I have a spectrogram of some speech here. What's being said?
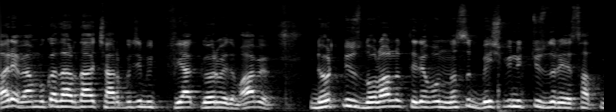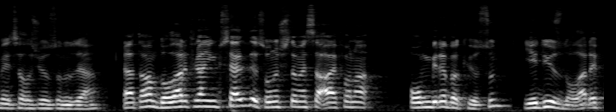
Var ya ben bu kadar daha çarpıcı bir fiyat görmedim abi. 400 dolarlık telefonu nasıl 5300 liraya satmaya çalışıyorsunuz ya? Ya tamam dolar falan yükseldi de sonuçta mesela iPhone'a 11'e bakıyorsun 700 dolar F-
